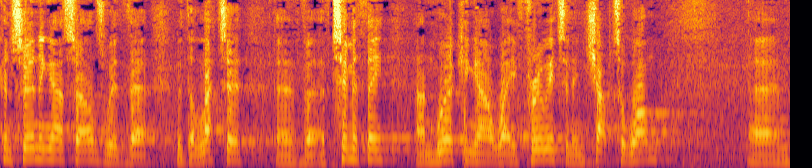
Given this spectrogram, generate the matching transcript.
concerning ourselves with, with the letter of, of, Timothy and working our way through it. And in chapter 1, um,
